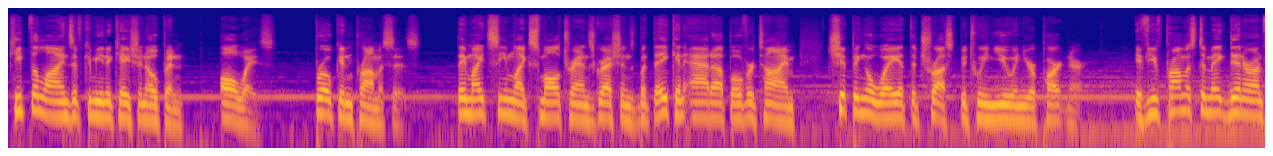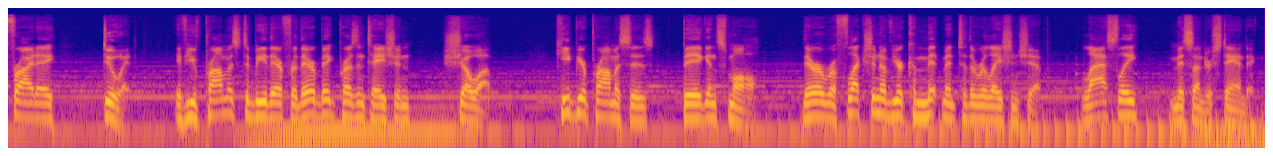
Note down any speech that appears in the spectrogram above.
Keep the lines of communication open, always. Broken promises. They might seem like small transgressions but they can add up over time, chipping away at the trust between you and your partner. If you've promised to make dinner on Friday, do it. If you've promised to be there for their big presentation, show up. Keep your promises, big and small. They're a reflection of your commitment to the relationship. Lastly, misunderstanding.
